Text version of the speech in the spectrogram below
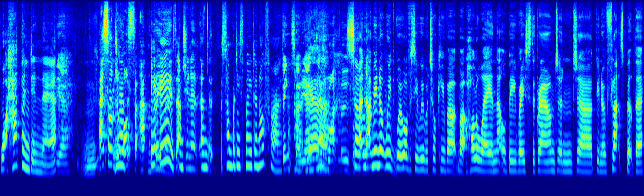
what happened in there, yeah. That's under no, offer at the it moment. It is, and, you know, and somebody's made an offer. I think so. Yeah, yeah. right move. So, and I mean, we, are obviously we were talking about, about Holloway, and that will be razed to the ground, and uh, you know, flats built there.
